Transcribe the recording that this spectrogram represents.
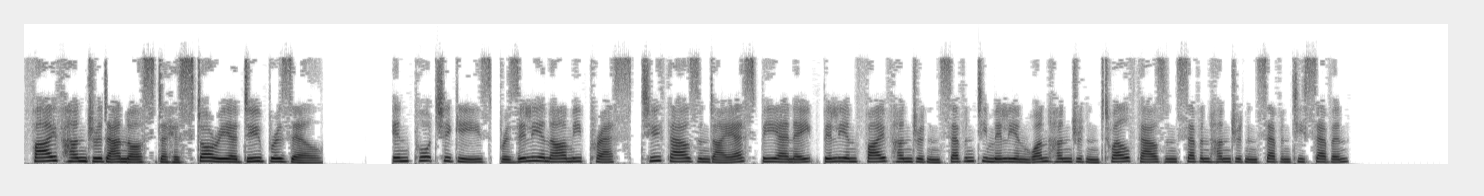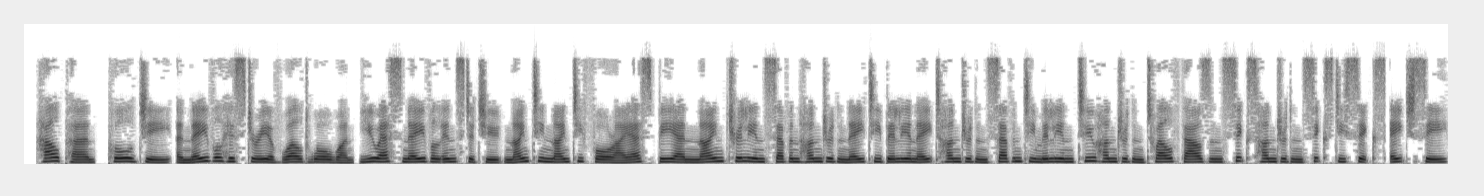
500 anos de História do Brasil. In Portuguese, Brazilian Army Press, 2000 ISBN 8570112777 Halpern, Paul G. A Naval History of World War I U.S. Naval Institute 1994 ISBN 9780870212666 HC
